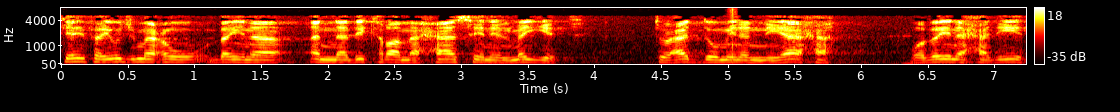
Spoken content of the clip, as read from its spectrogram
كيف يجمع بين أن ذكر محاسن الميت تعد من النياحة وبين حديث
